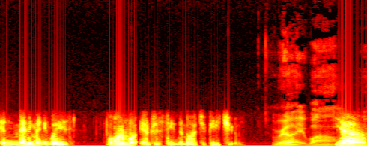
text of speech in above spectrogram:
in many many ways far more interesting than Machu Picchu. Really? Wow. Yeah. Wow.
